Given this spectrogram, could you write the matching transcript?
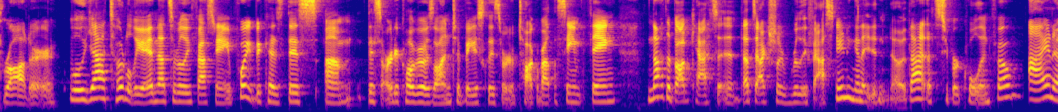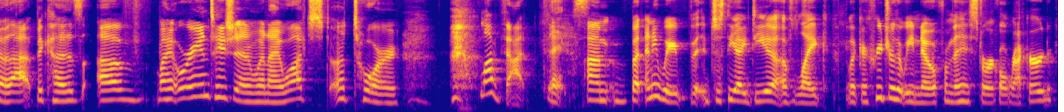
broader. Well, yeah, totally, and that's a really fascinating point because this um, this article goes on to basically sort of talk about the same thing, not the bobcats, and that's actually really fascinating, and I didn't know that. That's super cool info. I know that because of my orientation when I watched a tour. Love that. Thanks. Um, but anyway, just the idea of like like a creature that we know from the historical record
